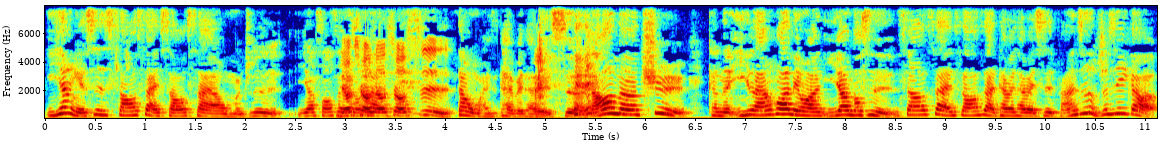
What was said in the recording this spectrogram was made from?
一样也是烧晒烧晒啊，我们就是一样烧晒。琉球琉球市，但我们还是台北台北市。然后呢，去可能宜兰花莲玩，一样都是烧晒烧晒，台北台北市。反正这种就是一个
